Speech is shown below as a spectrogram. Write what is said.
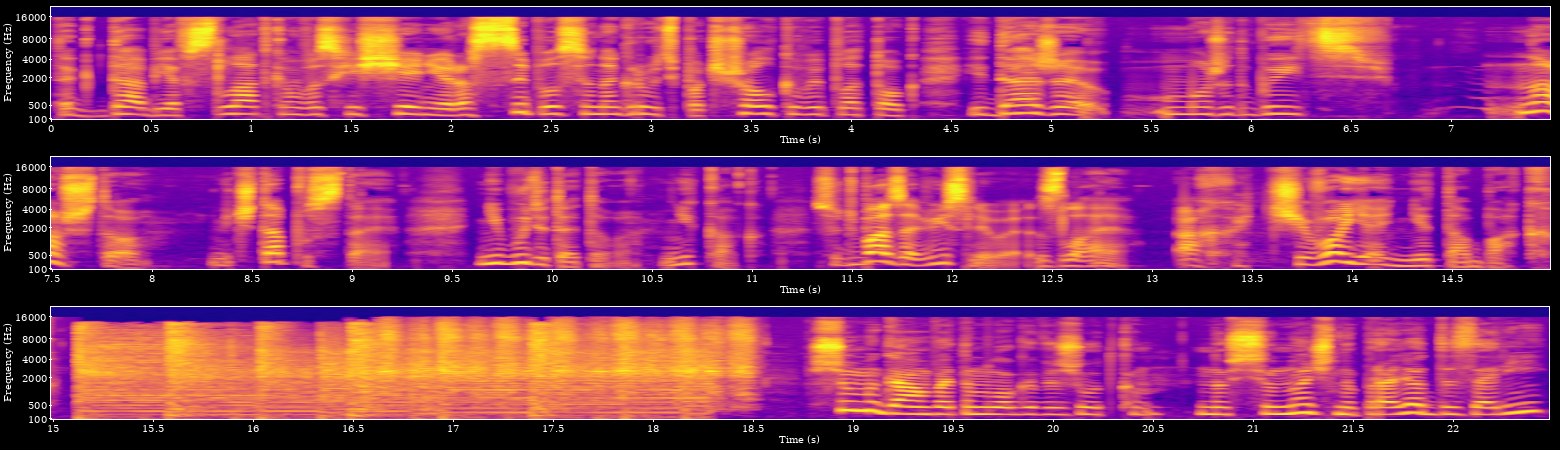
Тогда б я в сладком восхищении рассыпался на грудь под шелковый платок. И даже, может быть... Ну а что, мечта пустая. Не будет этого никак. Судьба завистливая, злая. Ах, чего я не табак? Шум и гам в этом логове жутком, но всю ночь напролет до зари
